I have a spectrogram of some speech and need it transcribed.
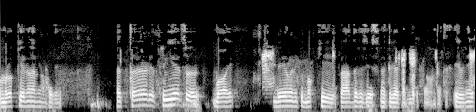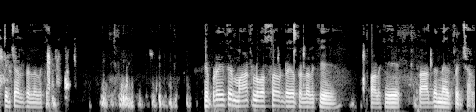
మొక్కెను అని ఉంటది. థర్డ్ త్రీ ఇయర్స్ బాయ్ దేవునికి మొక్కి ప్రార్థన చేసినట్టుగా కనబడుతూ ఉంటది. ఇవి నేర్పించాలి పిల్లలకి. ఎప్పుడైతే మాటలు వస్తూ ఉంటాయో పిల్లలకి వాళ్ళకి ప్రార్థన నేర్పించాల?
